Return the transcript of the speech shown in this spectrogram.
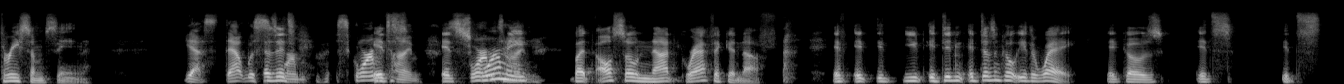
threesome scene. Yes, that was squirm, it's, squirm it's, time. It's squirm squirmy, time. but also not graphic enough. If it it you it didn't it doesn't go either way it goes it's it's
